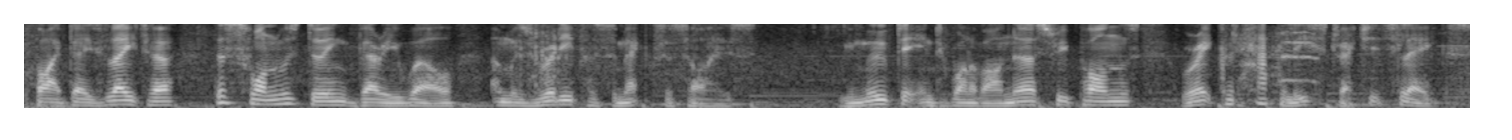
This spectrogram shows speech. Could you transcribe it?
Five days later, the swan was doing very well and was ready for some exercise. We moved it into one of our nursery ponds where it could happily stretch its legs.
